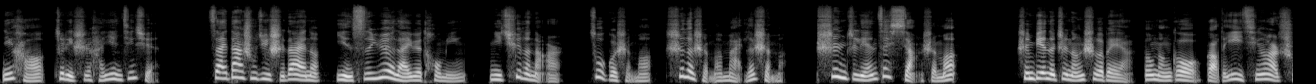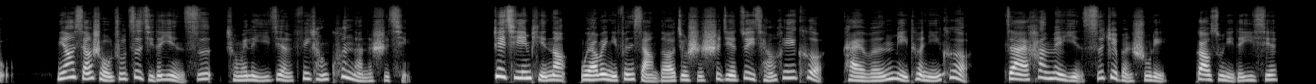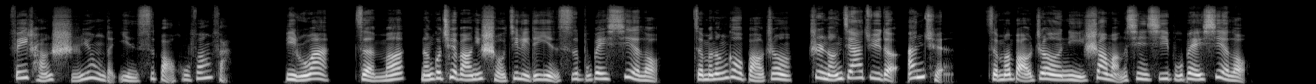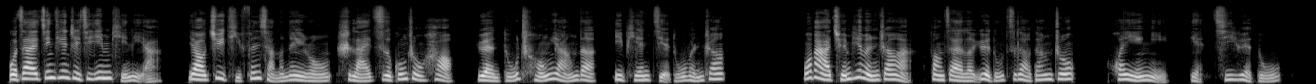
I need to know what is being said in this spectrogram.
你好，这里是韩燕精选。在大数据时代呢，隐私越来越透明。你去了哪儿，做过什么，吃了什么，买了什么，甚至连在想什么，身边的智能设备啊，都能够搞得一清二楚。你要想守住自己的隐私，成为了一件非常困难的事情。这期音频呢，我要为你分享的就是世界最强黑客凯文·米特尼克在《捍卫隐私》这本书里告诉你的一些非常实用的隐私保护方法，比如啊。怎么能够确保你手机里的隐私不被泄露？怎么能够保证智能家居的安全？怎么保证你上网的信息不被泄露？我在今天这期音频里啊，要具体分享的内容是来自公众号“远读重阳”的一篇解读文章。我把全篇文章啊放在了阅读资料当中，欢迎你点击阅读。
